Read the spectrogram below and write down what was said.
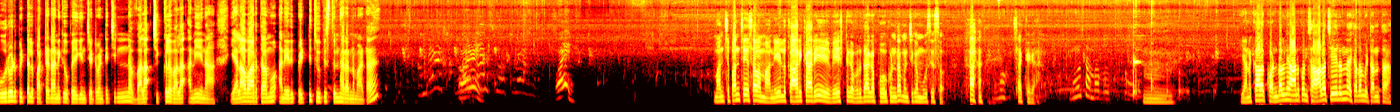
పూరోడు పిట్టలు పట్టడానికి ఉపయోగించేటువంటి చిన్న వల చిక్కుల వల అని ఎలా వాడతాము అనేది పెట్టి చూపిస్తున్నారన్నమాట. మంచి పని చేసావమ్మా. నీళ్ళు కారి కారి వేస్ట్గా వృధాగా పోకుండా మంచిగా మూసేసావు. చక్కగా. వెనకాల కొండల్ని ఆనుకొని చాలా చేలు ఉన్నాయి కదా ఇటంతా.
